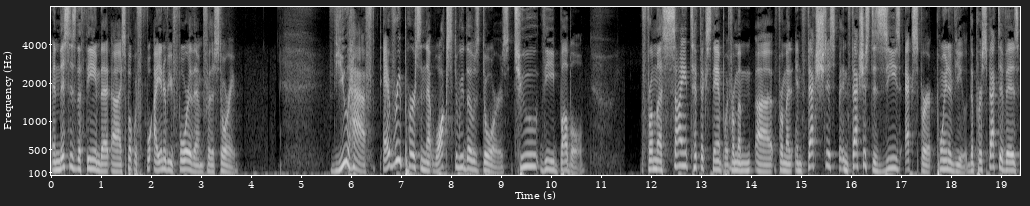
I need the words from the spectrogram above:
And this is the theme that uh, i spoke with four, i interviewed four of them for the story. You have every person that walks through those doors to the bubble from a scientific standpoint, from a uh, from an infectious infectious disease expert point of view, the perspective is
